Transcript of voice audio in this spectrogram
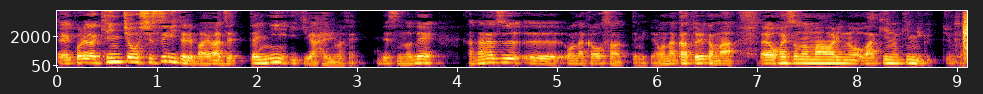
えー、これが緊張しすぎてる場合は絶対に息が入りません。ですので、必ずお腹を触ってみて、お腹というかまあ、おへその周りの脇の筋肉っていうのは、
